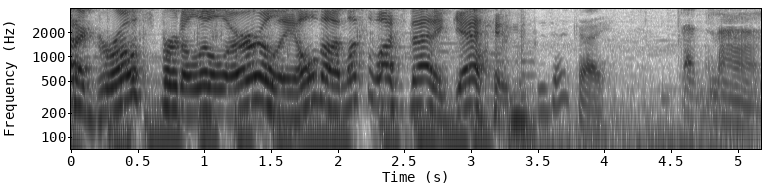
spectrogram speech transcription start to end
had a growth spurt a little early. Hold on, let's watch that again. Who's that guy? Batman.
